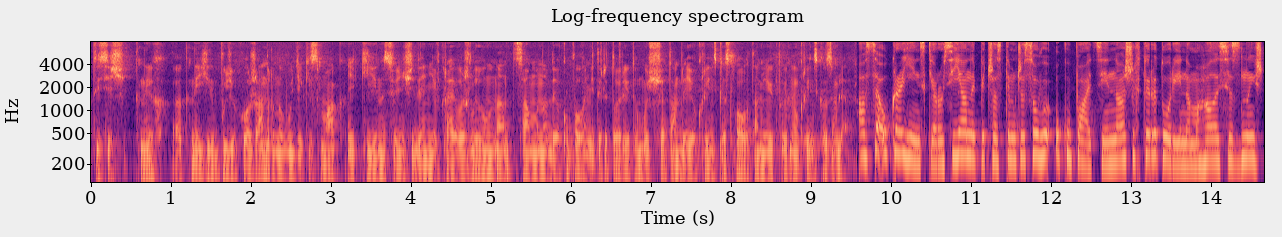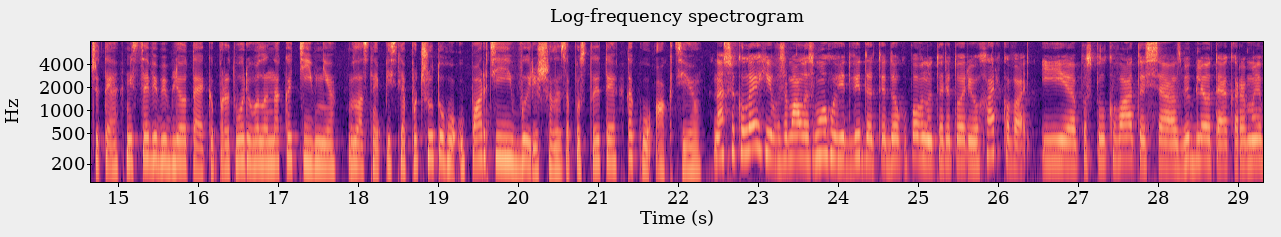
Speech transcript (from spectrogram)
тисяч книг, книги будь-якого жанру на будь-який смак, які на сьогоднішній день є вкрай важливими на саме на деокупованій території, тому що там, де є українське слово, там є відповідно українська земля. А все українське росіяни під час тимчасової окупації наших територій намагалися знищити. Місцеві бібліотеки перетворювали на катівні. Власне, після почутого у партії вирішили запустити таку акцію. Наші колеги вже мали змогу відвідати деокуповану територію Харкова і поспілкуватися з бібліотекарами,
